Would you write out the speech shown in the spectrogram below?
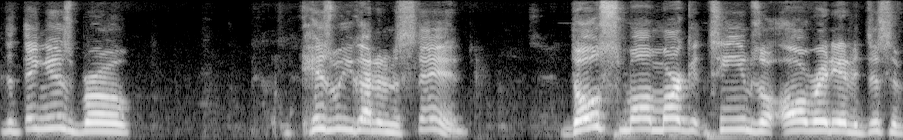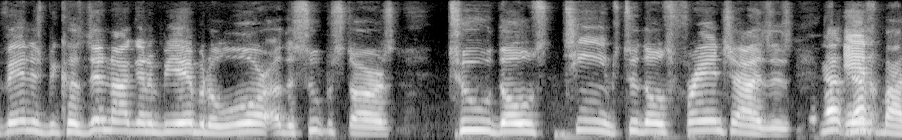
the, thing is, bro, here's what you got to understand. Those small market teams are already at a disadvantage because they're not going to be able to lure other superstars to those teams, to those franchises. That, that's And- by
